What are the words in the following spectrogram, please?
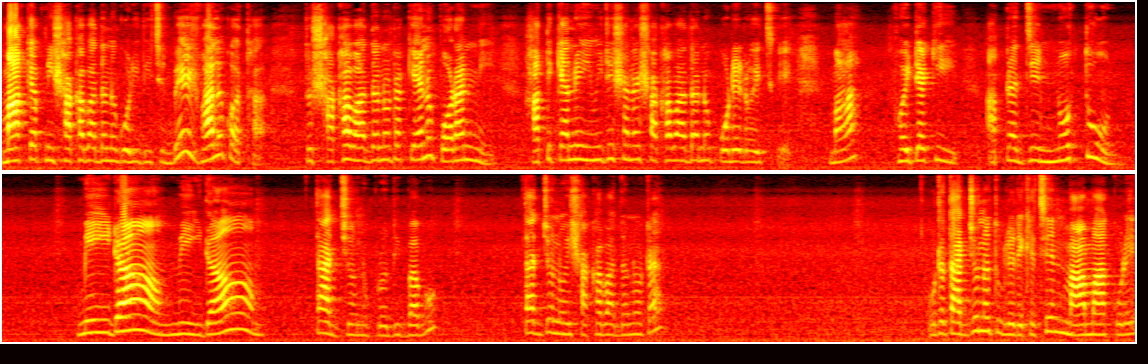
মাকে আপনি শাখা বাঁধানো গড়িয়ে দিয়েছেন, বেশ ভালো কথা। তো শাখা বাঁধানোটা কেন পরাননি? হাতে কেন ইমিটেশনের শাখা বাঁধানো পড়ে রয়েছে? মা, ওইটা কি আপনার যে নতুন মেইডাম মেইডাম, তার জন্য প্রদীপবাবু? তার জন্য ওই শাখা বাঁধানোটা? ওটা তার জন্য তুলে রেখেছেন মা মা করে?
